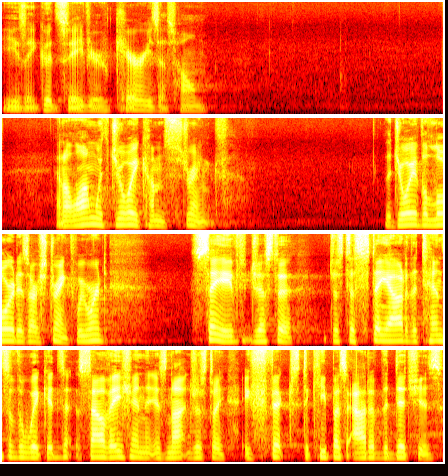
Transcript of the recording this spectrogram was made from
He is a good Savior who carries us home. And along with joy comes strength. The joy of the Lord is our strength. We weren't saved just to, just to stay out of the tents of the wicked. Salvation is not just a, a fix to keep us out of the ditches,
